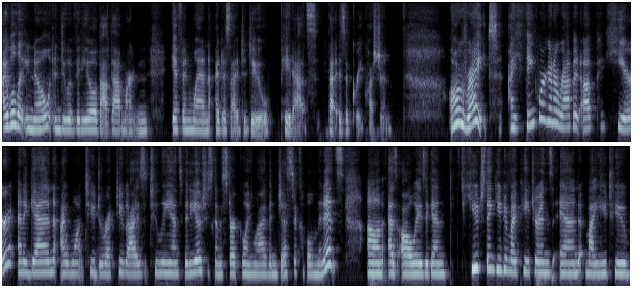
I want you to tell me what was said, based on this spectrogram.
I will let you know and do a video about that, Martin, if and when I decide to do paid ads. That is a great question. All right, I think we're going to wrap it up here. And again, I want to direct you guys to Leanne's video. She's going to start going live in just a couple minutes. Um, as always, again, huge thank you to my patrons and my YouTube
